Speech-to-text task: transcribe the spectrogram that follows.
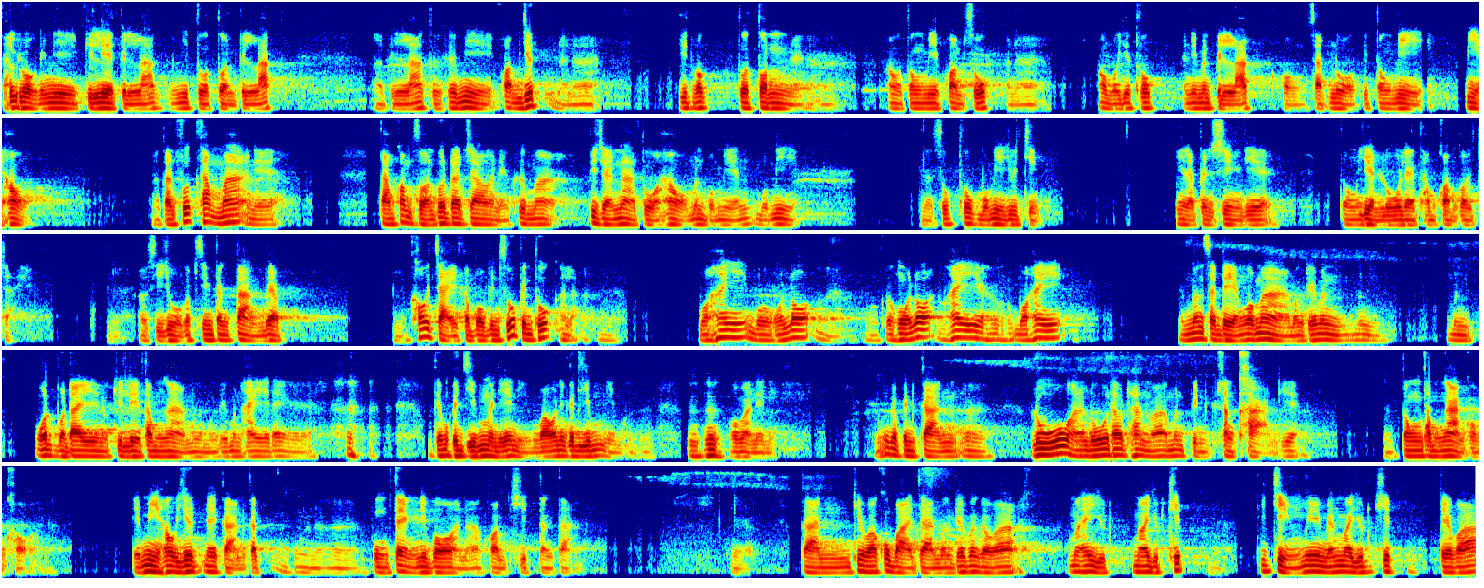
สัตว์โลกนี้มีกิเลสเป็นลักมีตัวตนเป็นลักเป็นลักคือคือมีความยึดนะนะยึดว่าตัวตนเนี่ยเฮาต้องมีความสุขนะนะเฮาบ่ยึดทุกข์อันนี้มันเป็นลักของสัตว์โลกที่ต้องมีมีเฮา การฝึกธรรมะเนี่ยตามคำสอนพระพุทธเจ้าเนี่ยคือมาพิจารณาตัวเฮามันบ่มีนบ่มีนะสุขทุกข์บ่มีอยู่จริง นี่แหละเป็นสิ่งที่ต้องเรียนรู้และทำความเข้าใจเราสิอยู่กับสิ่งต่าง ๆ แบบเข้าใจกับบ่เป็นสุขเป็นทุกข์นั่นแหละบ่ให้บ่หัวเราะก็หัวเราะให้บ่ให้ มันแสดงว่ามาบางทีมันมันมัน อดบ่ได้กิเลสทำงานมันบางทีมันให้ได้บางทีมันก็ยิ้มอันนี้นี่เว้านี่ก็ยิ้มนี่มันอื้อๆประมาณนี้นี่มันก็เป็นการรู้อะรู้เท่าท่านว่า มันเป็นสังขารที่ต้องทำงานของเขา เดี๋ยวมีเฮายึดในการกระปรุงแต่งนิบอนะ ความคิดต่างๆการที่ว่าครูบาอาจารย์บางทีเพิ่นก็ว่า ไม่ให้หยุดมาหยุดคิด ที่จริงไม่แม่นมาหยุดคิด แต่ว่า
